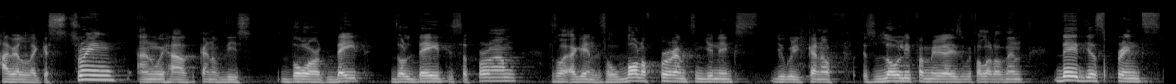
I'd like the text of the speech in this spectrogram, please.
have like a string, and we have kind of this dollar date. Dollar date is a program. So again, there's a lot of programs in Unix. You will kind of slowly familiarize with a lot of them. Date just prints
